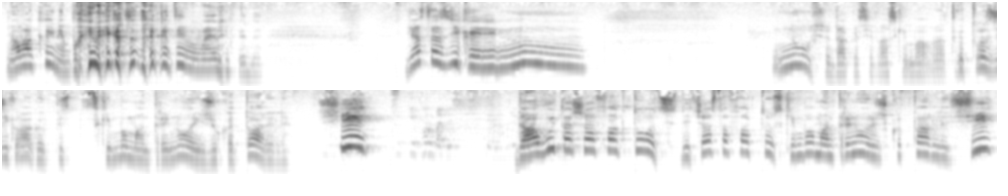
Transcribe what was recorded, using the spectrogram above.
Mi-am la câine, păi mei, ca să treacă timpul mai repede. De asta zic că nu... Nu știu dacă se va schimba vreodată. Că toți zic "A, că schimbăm antrenorii, jucătoarele. Și? Cred că e vorba de sistem. Da, uite așa fac toți. Deci asta fac toți. Schimbăm antrenorii, jucătoarele. Și?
